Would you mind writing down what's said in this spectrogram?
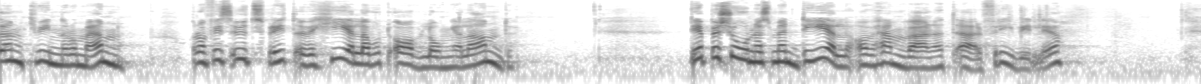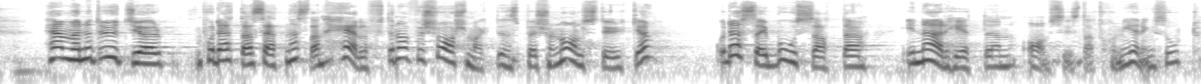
000 kvinnor och män och de finns utspritt över hela vårt avlånga land. De personer som är en del av Hemvärnet är frivilliga. Hemvärnet utgör på detta sätt nästan hälften av Försvarsmaktens personalstyrka och dessa är bosatta i närheten av sin stationeringsort.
